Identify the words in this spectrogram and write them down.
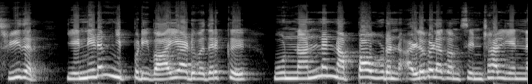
ஸ்ரீதர் என்னிடம் இப்படி வாயாடுவதற்கு உன் அண்ணன் அப்பாவுடன் அலுவலகம் சென்றால் என்ன?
